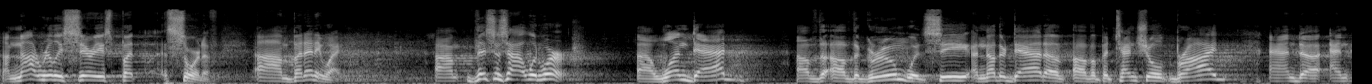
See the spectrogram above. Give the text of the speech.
I'm not really serious, but sort of. Um, but anyway, um, this is how it would work. Uh, one dad of the, of the groom would see another dad of, of a potential bride, and, uh, and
